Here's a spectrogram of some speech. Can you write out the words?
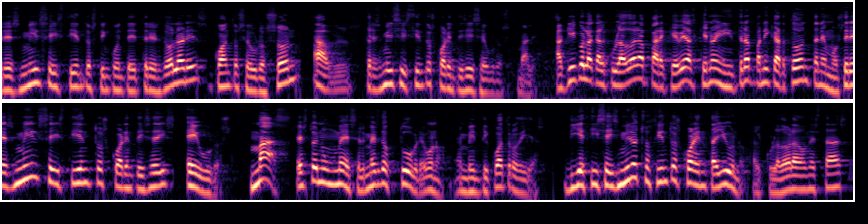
3.653 dólares. ¿Cuántos euros son? Ah, 3.646 pues, euros. Vale. Aquí con la calculadora, para que veas que no hay ni trampa ni cartón, tenemos 3.646 euros. Más, esto en un mes, el mes de octubre, bueno, en 24 días. 16.841. Calculadora, ¿dónde estás?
